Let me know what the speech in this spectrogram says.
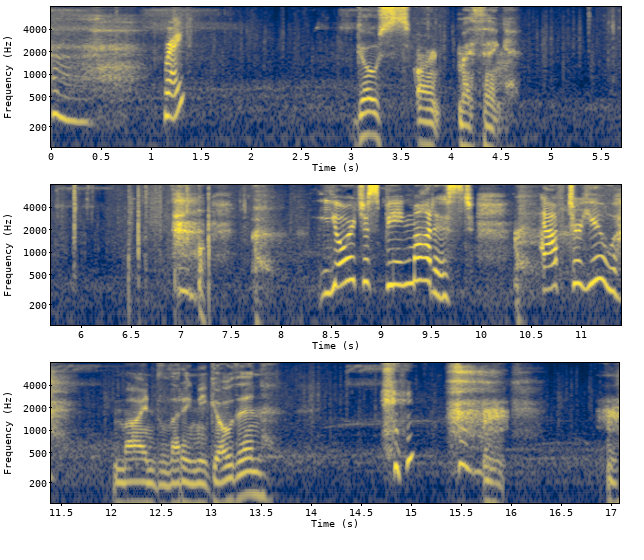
right? Ghosts aren't my thing. you're just being modest. After you. Mind letting me go then? Mm. Mm.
